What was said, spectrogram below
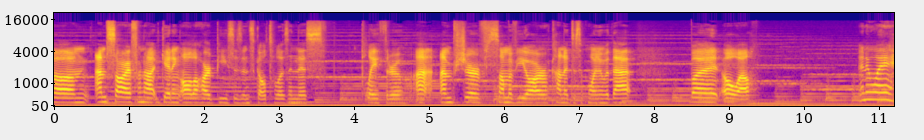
um, I'm sorry for not getting all the heart pieces and Skulltulas in this playthrough. I, I'm sure some of you are kind of disappointed with that. But, oh well. Anyway,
